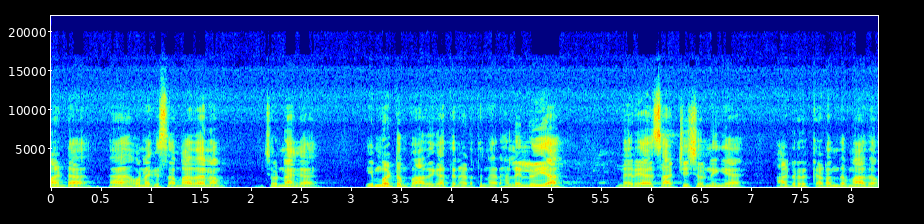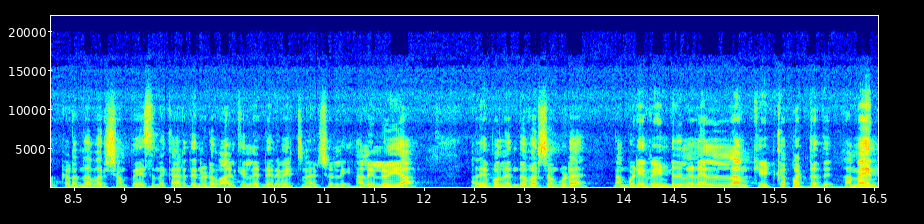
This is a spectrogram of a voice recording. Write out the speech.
மாட்டா ஆ, உனக்கு சமாதானம் சொன்னாங்க. இம்மட்டும் பாதுகாத்து நடத்தினார். ஹalleluya. நிறையா சாட்சி சொன்னீங்க. ஆண்டவர் கடந்த மாதம் கடந்த வருஷம் பேசின காரியத்தை என்னோடய வாழ்க்கையில் நிறைவேற்றினான்னு சொல்லி. ஹalleluya. அதே போல் இந்த வருஷம் கூட நம்முடைய வேண்டுதல்கள் எல்லாம் கேட்கப்பட்டது. அமேன்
